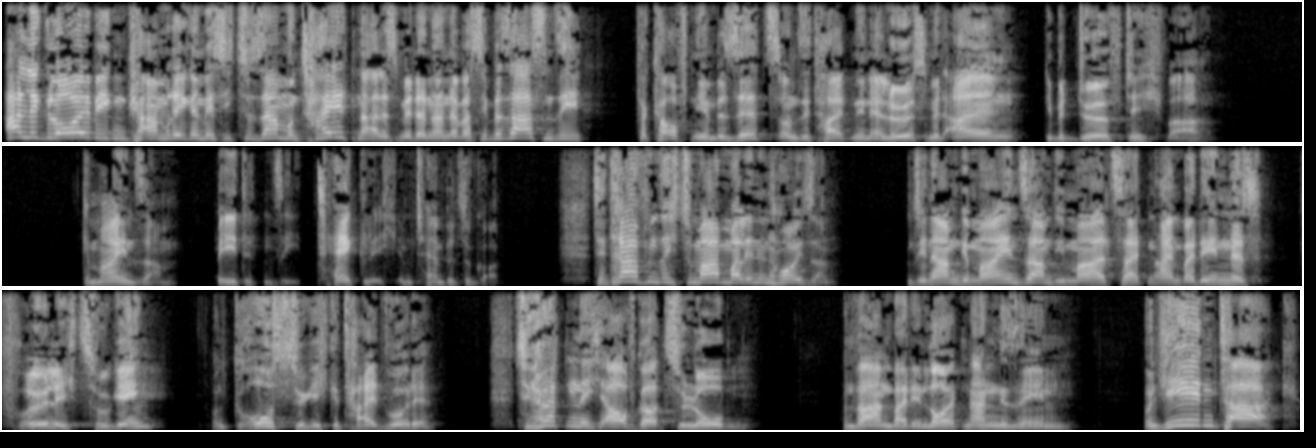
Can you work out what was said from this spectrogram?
Alle Gläubigen kamen regelmäßig zusammen und teilten alles miteinander, was sie besaßen. Sie verkauften ihren Besitz und sie teilten den Erlös mit allen, die bedürftig waren. Gemeinsam beteten sie täglich im Tempel zu Gott. Sie trafen sich zum Abendmahl in den Häusern und sie nahmen gemeinsam die Mahlzeiten ein, bei denen es fröhlich zuging und großzügig geteilt wurde. Sie hörten nicht auf, Gott zu loben und waren bei den Leuten angesehen. Und jeden Tag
